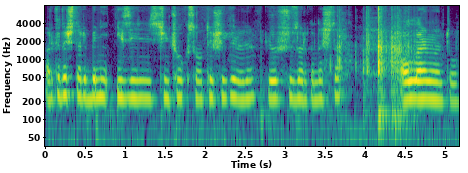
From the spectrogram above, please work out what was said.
Arkadaşlar beni izlediğiniz için çok sağ ol. Teşekkür ederim. Görüşürüz arkadaşlar. Allah'a emanet olun.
